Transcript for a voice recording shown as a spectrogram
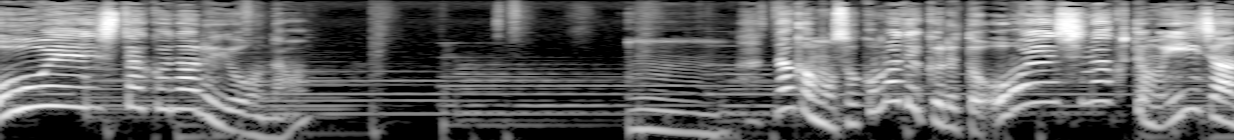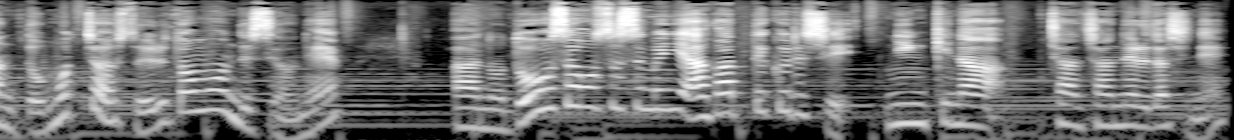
う応援したくなるようなうん。なんかもうそこまで来ると応援しなくてもいいじゃんって思っちゃう人いると思うんですよね。あの動作おすすめに上がってくるし人気なチャチャンネルだしね。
